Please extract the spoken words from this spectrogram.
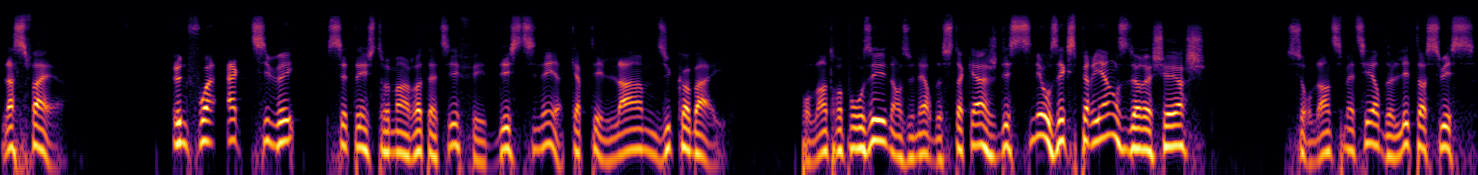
La sphère. Une fois activé, cet instrument rotatif est destiné à capter l'âme du cobaye pour l'entreposer dans une aire de stockage destinée aux expériences de recherche sur l'antimatière de l'État suisse.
